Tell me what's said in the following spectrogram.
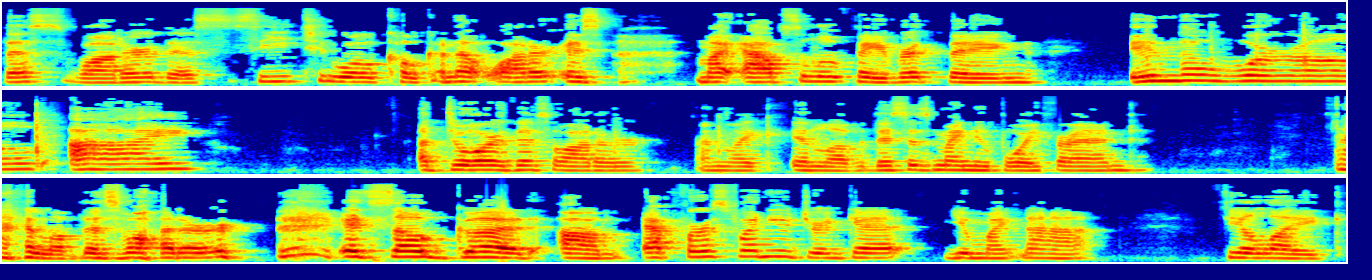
this water, this C2O coconut water is my absolute favorite thing in the world. I adore this water. I'm like in love. This is my new boyfriend. I love this water. It's so good. Um, at first, when you drink it, you might not feel like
